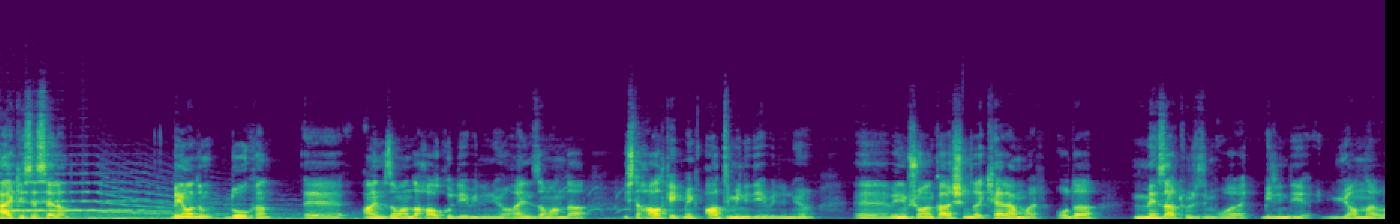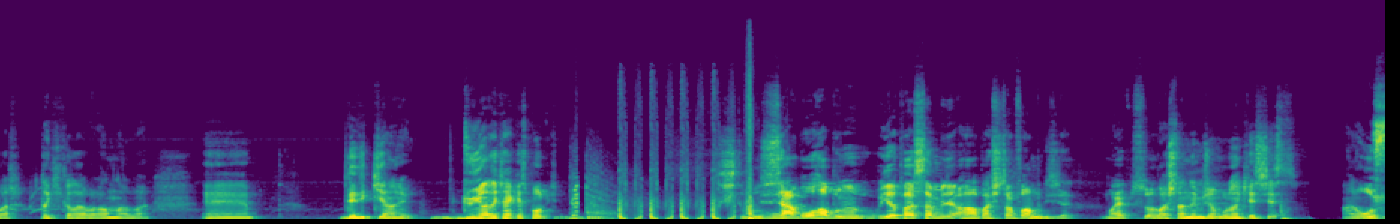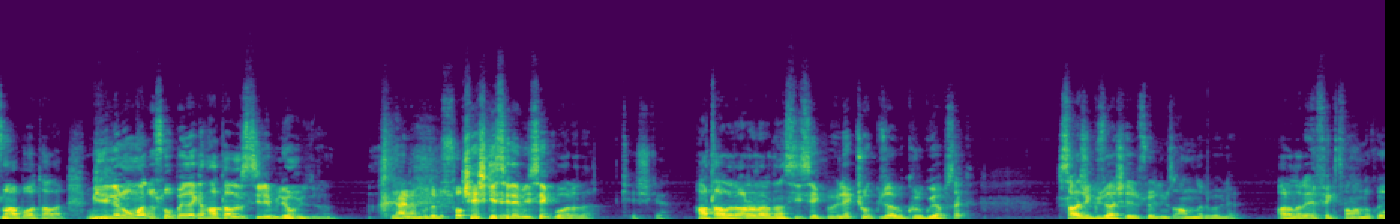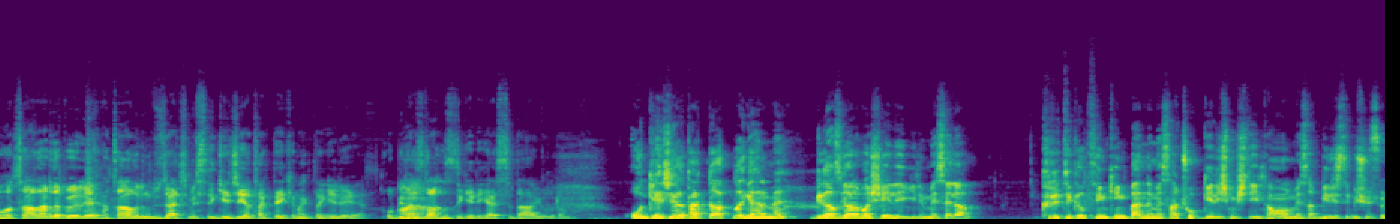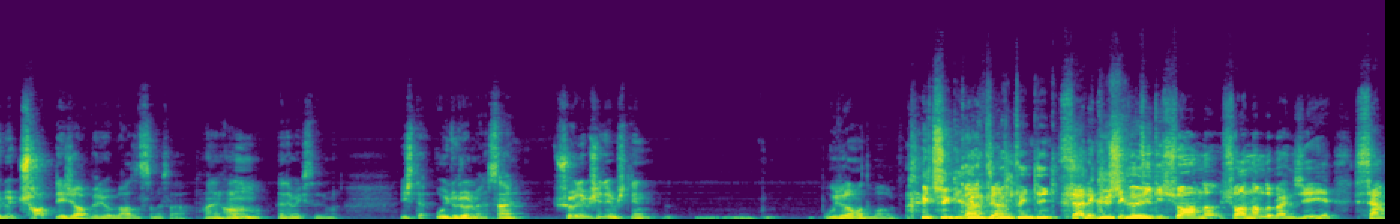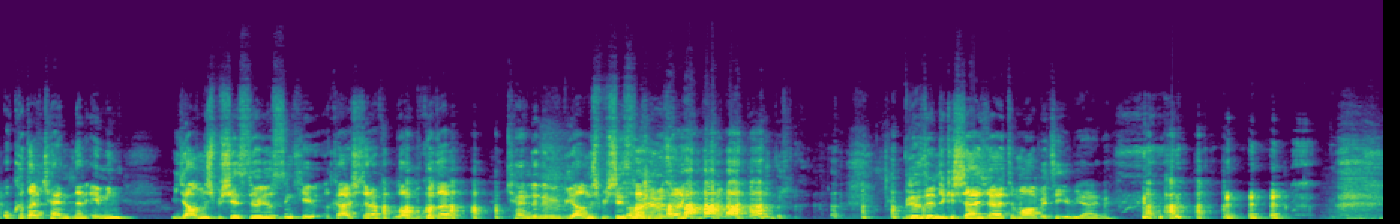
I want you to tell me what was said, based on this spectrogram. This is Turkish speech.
Herkese selam. Benim adım Doğukan. Ee, aynı zamanda Halko diye biliniyor. Aynı zamanda işte Halk Ekmek admini diye biliniyor. Ee, benim şu an karşımda Kerem var. O da mezar turizm olarak bilindiği yanlar var. Dakikalar var, anlar var. Ee, dedik ki yani dünyadaki herkes pod... İşte bu Sen oha bunu yaparsan bile ha baştan falan mı diyeceksin? Manyak mısın oğlum? Baştan demeyeceğim buradan keseceğiz. Hani olsun abi bu hatalar. Biriyle normalde sohbet ederken hataları silebiliyor muyuz ya? Yani bu da bir sohbet Keşke şeyi. silebilsek bu arada. Keşke. Hataları aralardan silsek böyle. Çok güzel bir kurgu yapsak. Sadece güzel şeyleri söylediğimiz anları böyle. Aralara efekt falan da O koyalım. hatalarda böyle hataların düzeltmesi gece yataktayken akla geliyor ya. O biraz Aynen. daha hızlı geri gelse daha iyi olur ama. O gece yatakta akla gelme biraz galiba şeyle ilgili. Mesela critical thinking bende mesela çok gelişmiş değil tamam mı? Mesela birisi bir şey söylüyor çat diye cevap veriyor bazısı mesela. Hani anladın mı? Ne demek istediğimi? İşte uyduruyorum yani. Sen şöyle bir şey demiştin. Uyduramadım abi. Çünkü Kanka, critical thinking Sen de critical thinking şu anda şu anlamda bence iyi. Sen o kadar kendinden emin yanlış bir şey söylüyorsun ki karşı taraf ulan bu kadar kendinden emin bir yanlış bir şey söylemez. Doğrudur. Biraz önceki şarj aleti muhabbeti gibi yani.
